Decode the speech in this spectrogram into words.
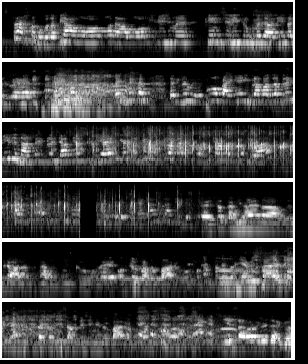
straszna pogoda, biało, padało, przywieźliśmy 5 litrów medali, także, także, także było fajnie i brawa dla Brygidy naszej, Brydzia, pierwszy bieg, jeszcze 10 km powiedziałam, zrobiła, a wy tak już nie Gratulacje Brygi. E, Siostra Michaela odebrała nas na lotnisku, e, odwiozła do baru. Po prostu nie myślałem, że kiedyś zakonnicza odwiezie mnie do baru. Niesamowitego,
